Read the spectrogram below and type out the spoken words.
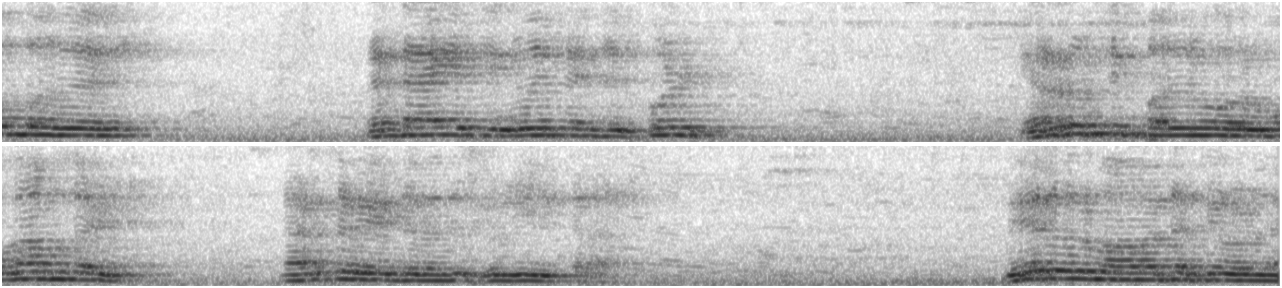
ஒன்பது ரெண்டாயிரத்தி இருபத்தைந்துக்குள் இருநூத்தி பதினோரு முகாம்கள் நடத்த வேண்டும் என்று சொல்லியிருக்கிறார். வேலூர் மாவட்டத்தில் உள்ள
